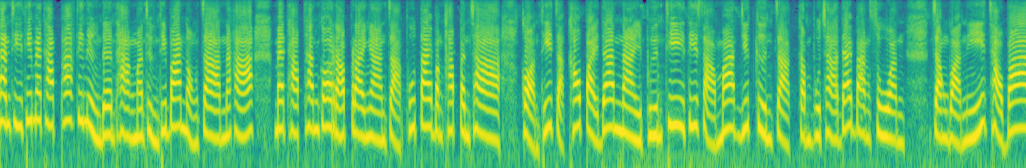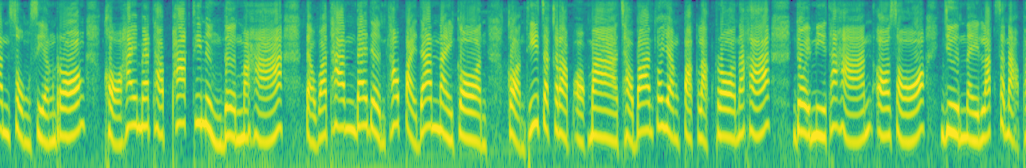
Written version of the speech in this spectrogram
ทันทีที่แม่ทัพภาคที่หนึ่งเดินทางมาถึงที่บ้านหนองจานนะคะ แม่ทัพท่านก็รับรายงานจากผู้ใต้บังคับบัญชา ก่อนที่จะเข้าไปด้านในพื้นที่ที่สามารถยึดคืนจากกัมพูชาได้บางส่วน จังหวะนี้ชาวบ้านส่งเสียงร้อง ขอให้แม่ทัพภาคที่หนึ่งเดินมาหา แต่ว่าท่านได้เดินเข้าไปด้านในก่อน ก่อนที่จะกลับออกมา ชาวบ้านก็ยังปักหลักรอนะคะ โดยมีทหารอสยืนในลักษณะเผ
